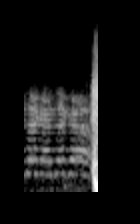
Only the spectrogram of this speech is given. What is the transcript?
take Tiger, take tiger.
